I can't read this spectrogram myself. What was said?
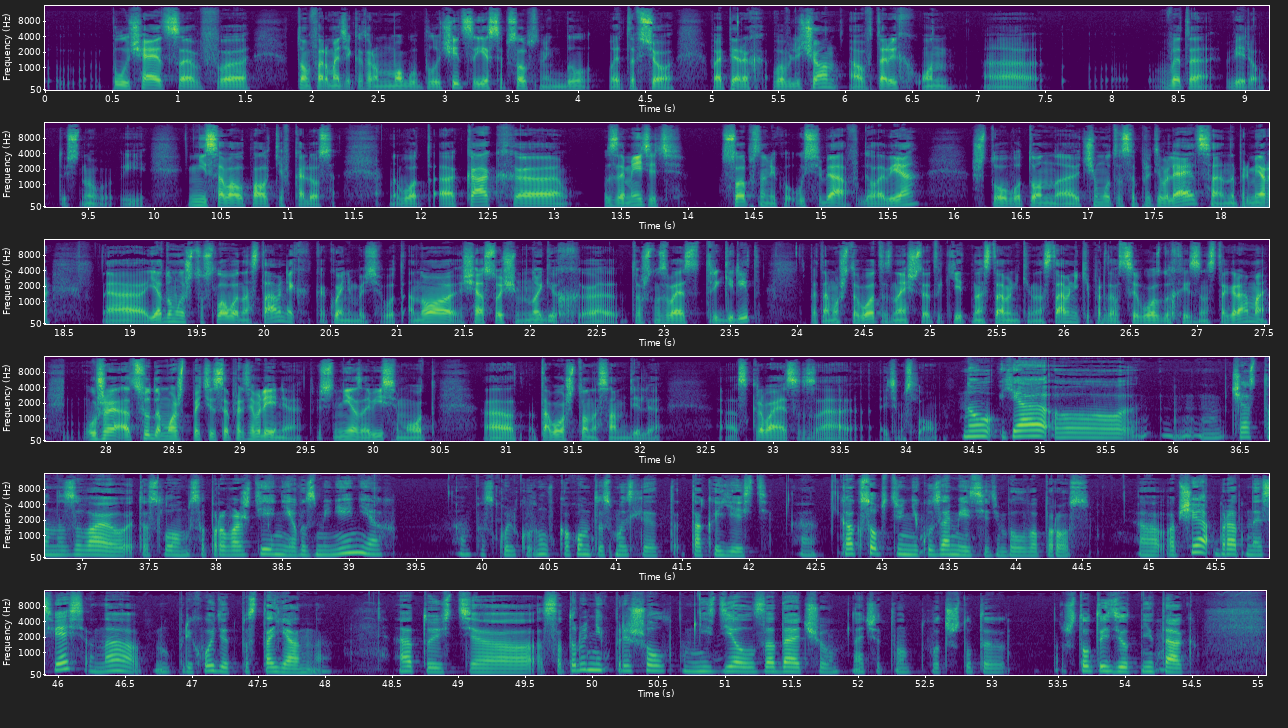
получается в том формате, в котором мог бы получиться, если бы собственник был в это все, во-первых, вовлечен, а во-вторых, он в это верил, то есть, ну, и не совал палки в колеса. Вот, а как э, заметить собственнику у себя в голове, что вот он э, чему-то сопротивляется. Например, э, я думаю, что слово «наставник» какой-нибудь, вот оно сейчас очень многих, то, что называется, триггерит, потому что вот, значит, это какие-то наставники-наставники, продавцы воздуха из Инстаграма. Уже отсюда может пойти сопротивление, то есть независимо от того, что на самом деле скрывается за этим словом? Ну, я э, часто называю это словом сопровождение в изменениях, поскольку ну, в каком-то смысле это так и есть. Как собственнику заметить, был вопрос. А, вообще обратная связь, она ну, приходит постоянно. Да, то есть а, сотрудник пришел, не сделал задачу, значит, вот, вот что-то что идет не так.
